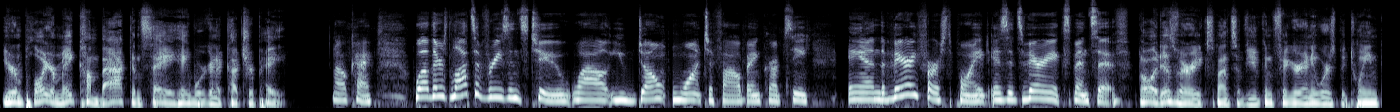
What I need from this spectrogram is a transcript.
your employer may come back and say, "Hey, we're going to cut your pay." Okay. Well, there's lots of reasons too while you don't want to file bankruptcy. And the very first point is it's very expensive. Oh, it is very expensive. You can figure anywhere between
